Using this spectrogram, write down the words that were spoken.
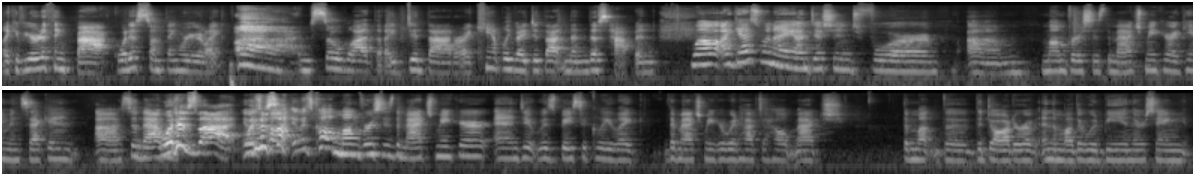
like if you were to think back what is something where you're like ah i'm so glad that i did that or i can't believe i did that and then this happened Well, I guess when I auditioned for um, Mum versus the Matchmaker, I came in second. Uh, so that what was, is that it What was called, that? it was called Mum versus the Matchmaker, and it was basically like the matchmaker would have to help match the the the daughter of, and the mother would be in there saying,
